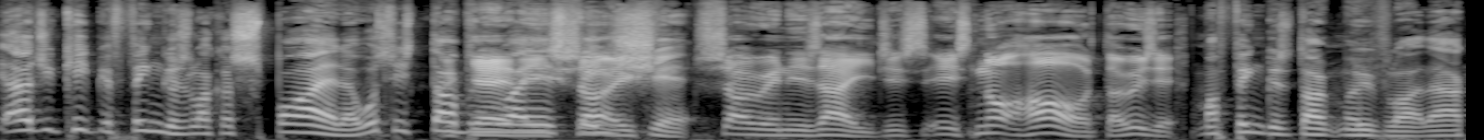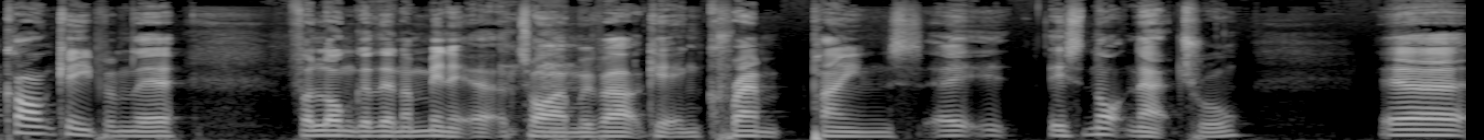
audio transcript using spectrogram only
how do you keep your fingers like a spider? What's this Again, WASD he's, show, he's shit? showing his age. It's it's not hard though, is it? My fingers don't move like that. I can't keep them there for longer than a minute at a time without getting cramp pains. It, it, it's not natural. Uh,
